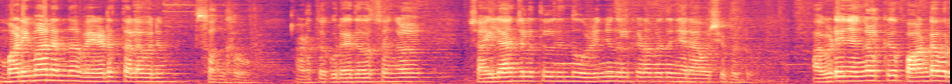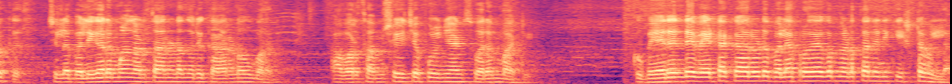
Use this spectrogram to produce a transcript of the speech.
മണിമാൻ എന്ന വേടത്തലവനും സംഘവും. അടുത്ത കുറേ ദിവസങ്ങൾ ശൈലാഞ്ചലത്തിൽ നിന്ന് ഒഴിഞ്ഞു നിൽക്കണമെന്ന് ഞാൻ ആവശ്യപ്പെട്ടു. അവിടെ ഞങ്ങൾക്ക് പാണ്ഡവർക്ക് ചില ബലികർമ്മങ്ങൾ നടത്താനുണ്ടെന്നൊരു കാരണവും പറഞ്ഞു. അവർ സംശയിച്ചപ്പോൾ ഞാൻ സ്വരം മാറ്റി. കുബേരന്റെ വേട്ടക്കാരോട് ബലപ്രയോഗം നടത്താൻ എനിക്ക് ഇഷ്ടമില്ല.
